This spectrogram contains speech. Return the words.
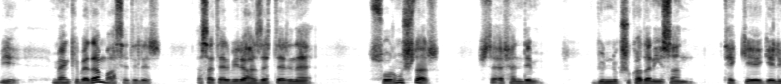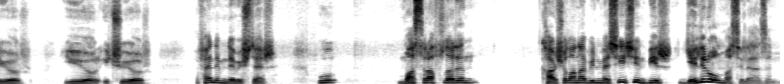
Bir menkıbeden bahsedilir. Esat Erbili Hazretlerine sormuşlar. İşte efendim günlük şu kadar insan tekkeye geliyor, yiyor, içiyor. Efendim demişler, bu masrafların karşılanabilmesi için bir gelir olması lazım.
